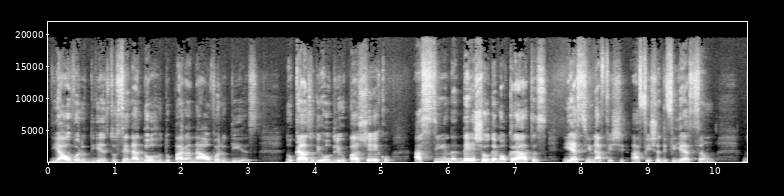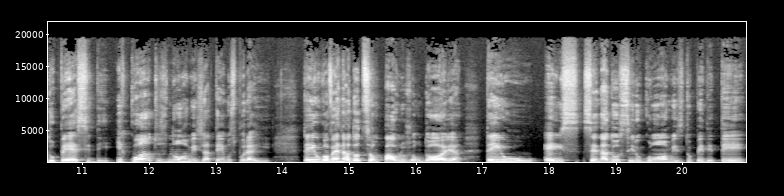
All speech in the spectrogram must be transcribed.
de Álvaro Dias, do senador do Paraná Álvaro Dias. No caso de Rodrigo Pacheco, assina, deixa o Democratas e assina a ficha, a ficha de filiação do PSD. E quantos nomes já temos por aí? Tem o governador de São Paulo, João Dória, tem o ex-senador Ciro Gomes, do PDT,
